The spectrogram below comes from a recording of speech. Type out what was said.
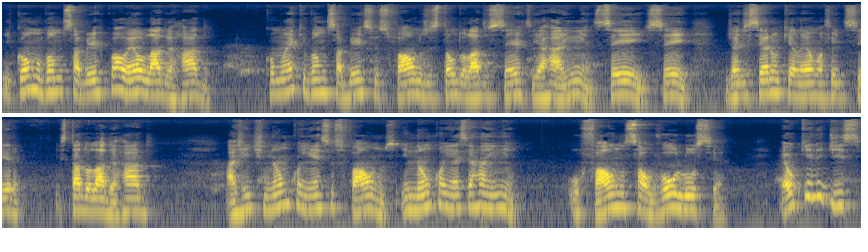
E como vamos saber qual é o lado errado? Como é que vamos saber se os faunos estão do lado certo e a rainha, sei, sei, já disseram que ela é uma feiticeira, está do lado errado? A gente não conhece os faunos e não conhece a rainha. O fauno salvou Lúcia. É o que ele disse,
